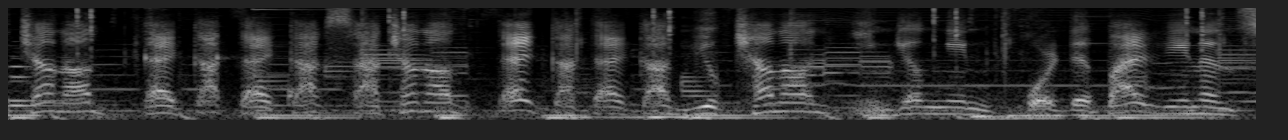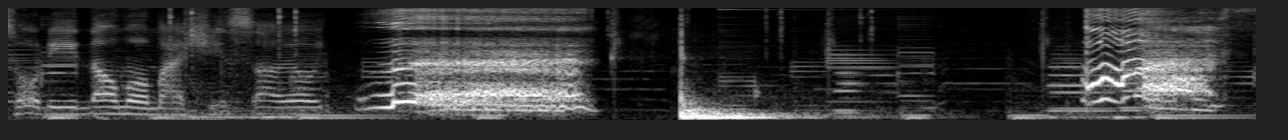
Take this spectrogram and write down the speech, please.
2,000원, 딸깍딸깍 4,000원, 딸깍딸깍 6,000원. 임경님 골드 발리는 소리 너무 맛있어요. 아 씨발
